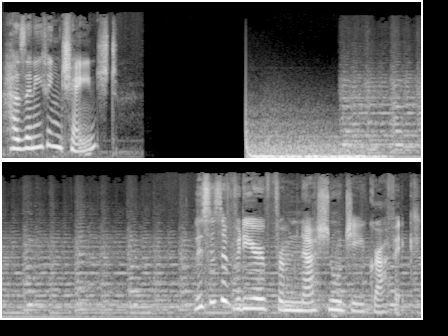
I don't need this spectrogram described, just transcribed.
Has anything changed? This is a video from National Geographic.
